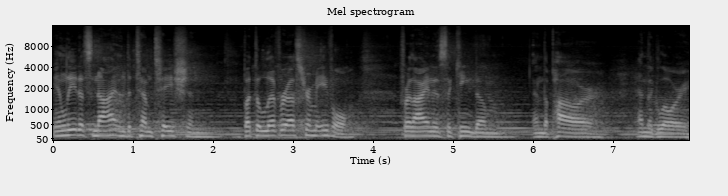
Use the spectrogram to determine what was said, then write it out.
And lead us not into temptation, but deliver us from evil. For thine is the kingdom, and the power, and the glory,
